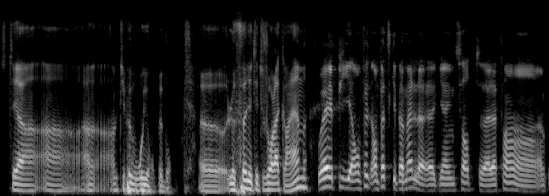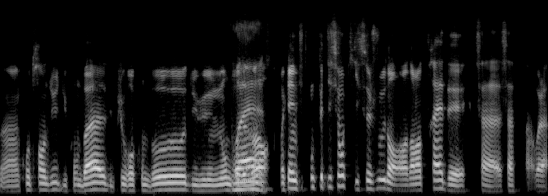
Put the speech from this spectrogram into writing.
c'était un, un, petit peu brouillon, mais bon. Euh, le fun était toujours là quand même. Ouais, et puis en fait, en fait, ce qui est pas mal, euh, il y a une sorte, à la fin, un, un compte rendu du combat, du plus gros combo, du nombre Ouais. de morts. Donc il y a une petite compétition qui se joue dans, dans l'entraide et ça, ça, enfin, voilà,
